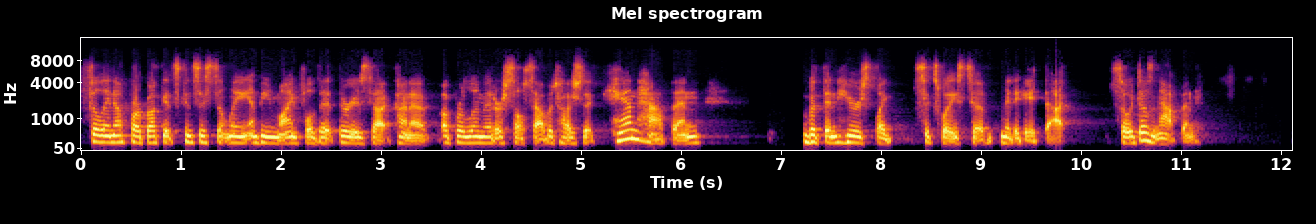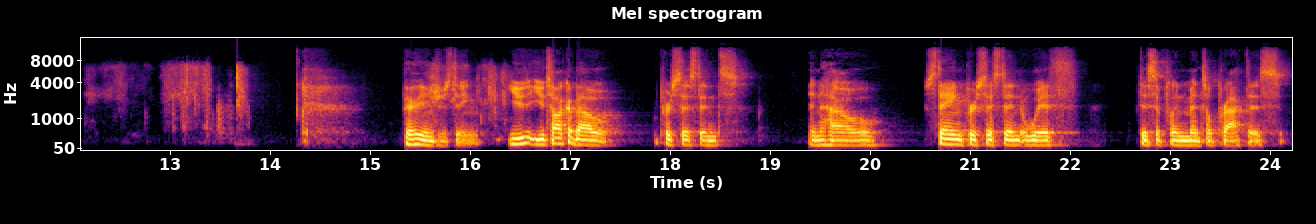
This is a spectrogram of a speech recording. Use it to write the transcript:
filling up our buckets consistently and being mindful that there is that kind of upper limit or self-sabotage that can happen but then here's like six ways to mitigate that. So it doesn't happen. Very interesting. You you talk about persistence and how staying persistent with disciplined mental practice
